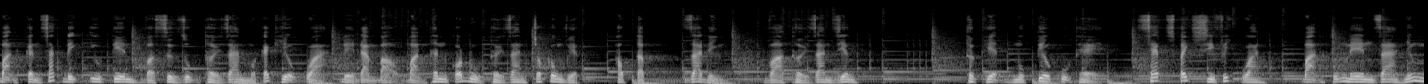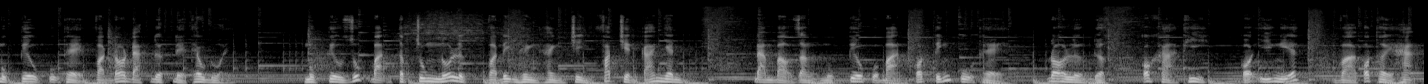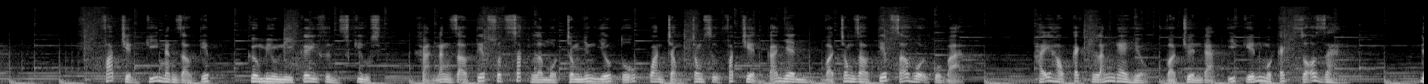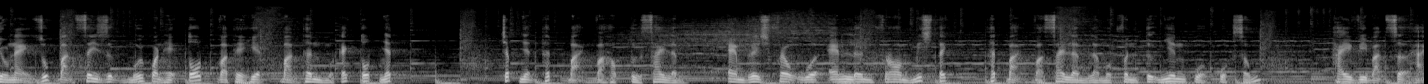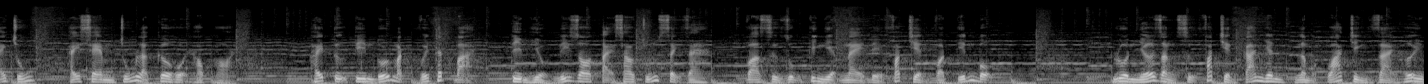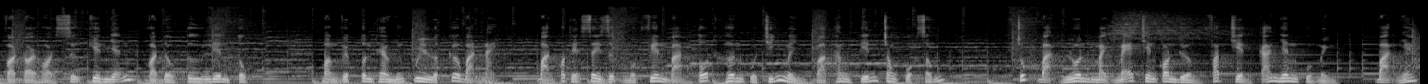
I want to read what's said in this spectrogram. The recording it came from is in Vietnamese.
Bạn cần xác định ưu tiên và sử dụng thời gian một cách hiệu quả để đảm bảo bản thân có đủ thời gian cho công việc, học tập, gia đình và thời gian riêng. Thực hiện mục tiêu cụ thể, set specific one, bạn cũng nên ra những mục tiêu cụ thể và đo đạc được để theo đuổi. Mục tiêu giúp bạn tập trung nỗ lực và định hình hành trình phát triển cá nhân, đảm bảo rằng mục tiêu của bạn có tính cụ thể, đo lường được, có khả thi, có ý nghĩa và có thời hạn. Phát triển kỹ năng giao tiếp, communication skills, khả năng giao tiếp xuất sắc là một trong những yếu tố quan trọng trong sự phát triển cá nhân và trong giao tiếp xã hội của bạn. Hãy học cách lắng nghe hiểu và truyền đạt ý kiến một cách rõ ràng. Điều này giúp bạn xây dựng mối quan hệ tốt và thể hiện bản thân một cách tốt nhất. Chấp nhận thất bại và học từ sai lầm. Embrace failure and learn from mistakes. Thất bại và sai lầm là một phần tự nhiên của cuộc sống. Thay vì bạn sợ hãi chúng, hãy xem chúng là cơ hội học hỏi. Hãy tự tin đối mặt với thất bại, tìm hiểu lý do tại sao chúng xảy ra và sử dụng kinh nghiệm này để phát triển và tiến bộ. Luôn nhớ rằng sự phát triển cá nhân là một quá trình dài hơi và đòi hỏi sự kiên nhẫn và đầu tư liên tục. Bằng việc tuân theo những quy luật cơ bản này, bạn có thể xây dựng một phiên bản tốt hơn của chính mình và thăng tiến trong cuộc sống. Chúc bạn luôn mạnh mẽ trên con đường phát triển cá nhân của mình, bạn nhé!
